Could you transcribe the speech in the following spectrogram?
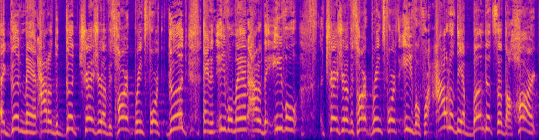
a good man out of the good treasure of his heart brings forth good, and an evil man out of the evil treasure of his heart brings forth evil. For out of the abundance of the heart,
